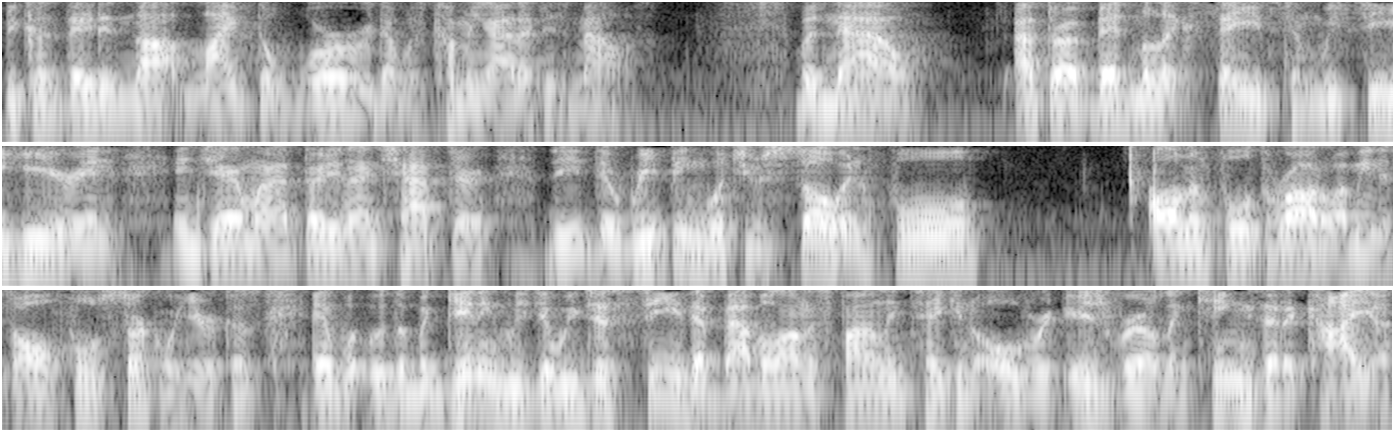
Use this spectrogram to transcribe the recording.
because they did not like the word that was coming out of his mouth. But now, after Ebed-Melech saves him, we see here in, in Jeremiah 39 chapter, the, the reaping what you sow in full all in full throttle. I mean, it's all full circle here because with the beginning, we, we just see that Babylon is finally taken over Israel and King Zedekiah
